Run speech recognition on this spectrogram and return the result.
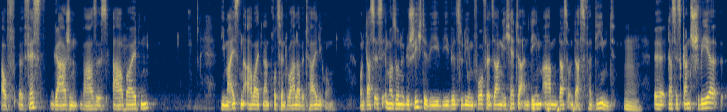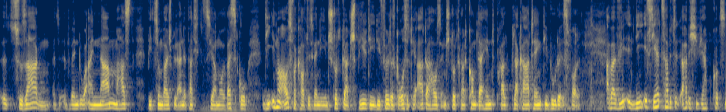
auf Festgagenbasis arbeiten. Die meisten arbeiten an prozentualer Beteiligung. Und das ist immer so eine Geschichte, wie, wie willst du dir im Vorfeld sagen, ich hätte an dem Abend das und das verdient? Äh, das ist ganz schwer äh, zu sagen. Also, wenn du einen Namen hast, wie zum Beispiel eine Patricia Moresco, die immer ausverkauft ist, wenn die in Stuttgart spielt, die, die füllt das große Theaterhaus in Stuttgart, kommt dahin, Plakat hängt, die Bude ist voll. Aber wie, die ist jetzt, habe ich, hab ich, ich habe kurz,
